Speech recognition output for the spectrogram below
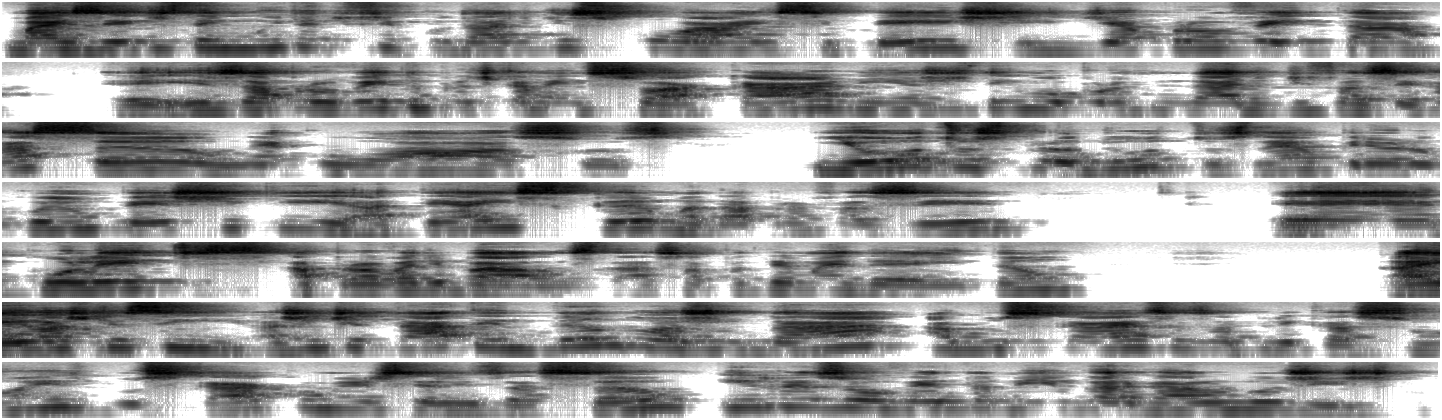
mas eles têm muita dificuldade de escoar esse peixe e de aproveitar. É, eles aproveitam praticamente só a carne e a gente tem uma oportunidade de fazer ração, né, com ossos e outros produtos, né? O pirarucu é um peixe que até a escama dá para fazer é, coletes à prova de balas, tá? Só para ter uma ideia. Então, aí eu acho que assim, a gente está tentando ajudar a buscar essas aplicações, buscar comercialização e resolver também o gargalo logístico.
